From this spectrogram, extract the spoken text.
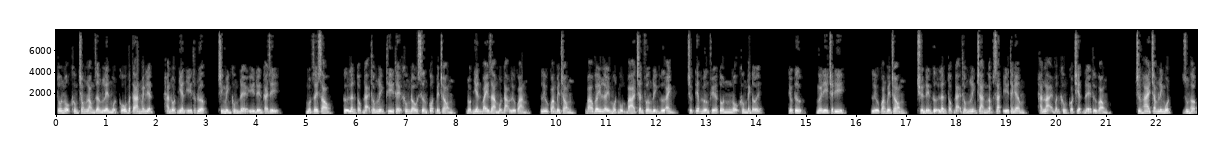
tôn nộ không trong lòng dâng lên một cỗ bất an mãnh liệt, hắn đột nhiên ý thức được, chính mình không để ý đến cái gì. Một giây sau, cự lân tộc đại thống lĩnh thi thể không đầu xương cốt bên trong, đột nhiên bay ra một đạo lưu quang lưu quang bên trong, bao vây lấy một ngụm ba chân phương đỉnh hư ảnh, trực tiếp hướng phía tôn ngộ không đánh tới. Tiểu tử, người đi chết đi. Lưu quang bên trong chuyến đến cự lân tộc đại thống lĩnh tràn ngập sát ý thanh âm, hắn lại vẫn không có triệt để tử vong. Chương hai trăm linh một, dung hợp,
